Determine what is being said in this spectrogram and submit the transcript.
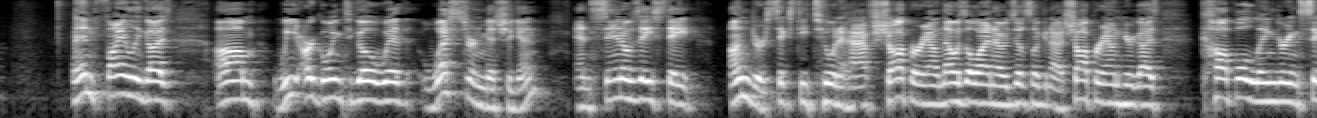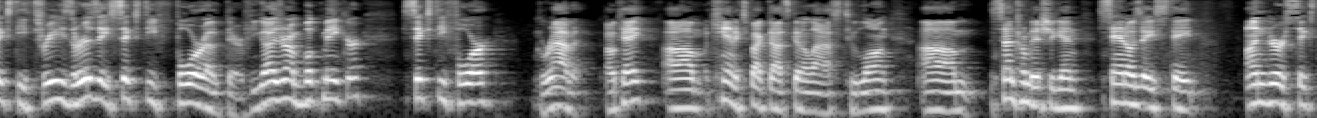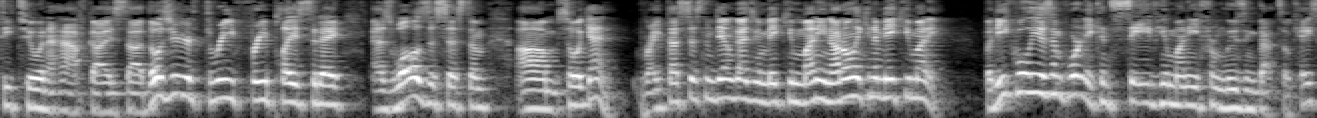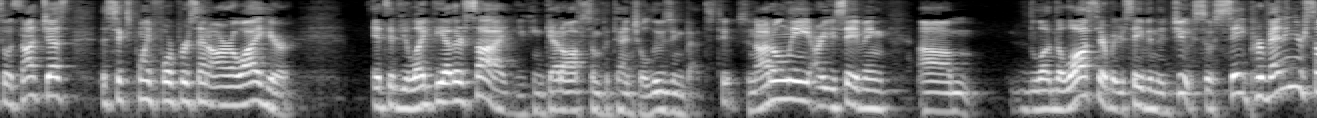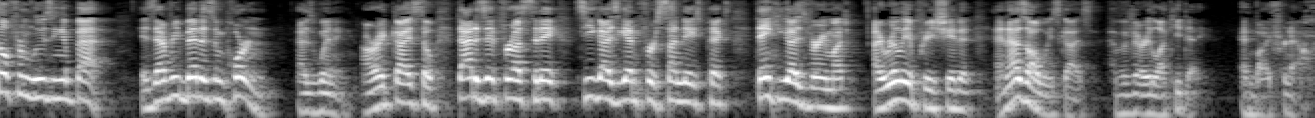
And finally, guys, Um, we are going to go with Western Michigan and San Jose State under 62 and a half. Shop around. That was the line I was just looking at. Shop around here, guys. Couple lingering 63s. There is a 64 out there. If you guys are on Bookmaker, 64, grab it. Okay. Um, I can't expect that's going to last too long. Um, Central Michigan, San Jose State, under 62 and a half, guys. Uh, those are your three free plays today, as well as the system. Um, so again, write that system down, guys. Going to make you money. Not only can it make you money, but equally as important, it can save you money from losing bets, okay? So it's not just the 6.4% ROI here. It's if you like the other side, you can get off some potential losing bets too. So not only are you saving um, the loss there, but you're saving the juice. So say preventing yourself from losing a bet is every bit as important as winning. All right, guys. So that is it for us today. See you guys again for Sunday's picks. Thank you guys very much. I really appreciate it. And as always, guys, have a very lucky day and bye for now.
